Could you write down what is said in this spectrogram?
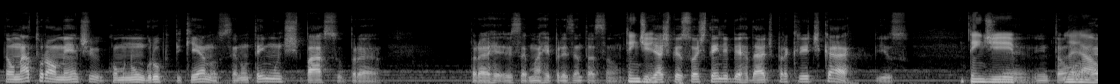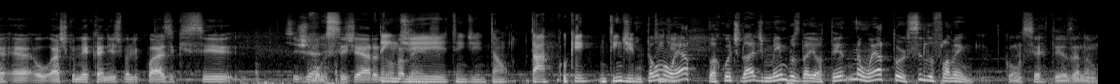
Então, naturalmente, como num grupo pequeno, você não tem muito espaço para para uma representação. Entendi. E as pessoas têm liberdade para criticar isso. Entendi. É, então, é, é, eu acho que o mecanismo ele quase que se se gera, se gera entendi, novamente. Entendi, Então, tá, ok, entendi. Então entendi. não é a, a, quantidade de membros da IoT, não é a torcida do Flamengo. Com certeza não.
